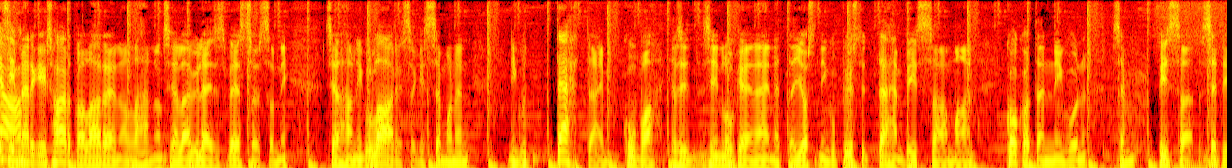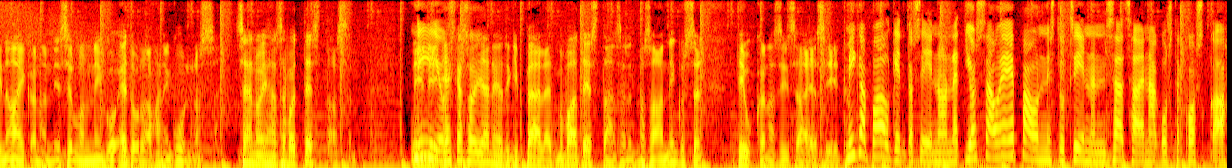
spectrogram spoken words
Esimerkiksi Hartwall Areenallahan on siellä yleisissä vessoissa, niin siellä on niinku laarissakin semmonen niinku tähtäimkuva. Ja sit, siinä lukee näin, että jos niinku pystyt tähän pissaamaan koko tämän niinku sen pissasetin aikana, niin silloin niinku eturauhanen kunnossa. Sehän on ihan, sä voit testaa sen. Niin, Niin niin, just. ehkä se on jäänyt jotenkin päälle, että mä vaan testaan sen, että mä saan niinku sen tiukkana sisään ja siitä. Mikä palkinto siinä on? Että jos sä epäonnistut siinä, niin sä et saa enää kusta koskaan.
